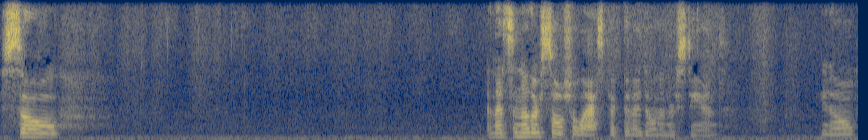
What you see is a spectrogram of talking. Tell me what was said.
So, And that's another social aspect that I don't understand. You know?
